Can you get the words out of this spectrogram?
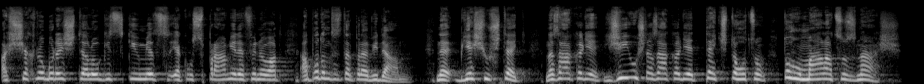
až všechno budeš teologicky umět jako správně definovat a potom se teprve vydám. Ne, běž už teď. Na základě, žij už na základě teď toho, co, toho mála, co znáš.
